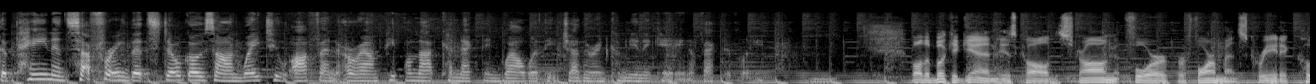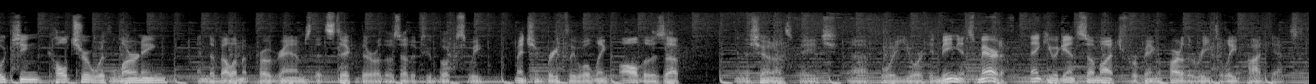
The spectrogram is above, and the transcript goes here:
the pain and suffering that still goes on way too often around people not connecting well with each other and communicating effectively. Well, the book again is called Strong for Performance Create a Coaching Culture with Learning and Development Programs That Stick. There are those other two books we mentioned briefly. We'll link all those up in the show notes page uh, for your convenience. Meredith, thank you again so much for being a part of the Read to Lead podcast.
